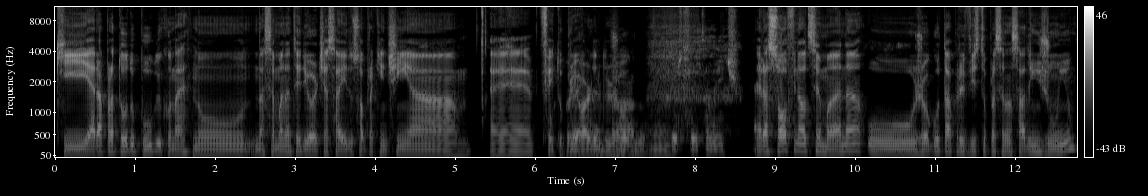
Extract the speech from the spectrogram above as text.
Que era para todo o público, né? No, na semana anterior tinha saído só para quem tinha é, feito o pre-order do jogo. É. Perfeitamente. Era só o final de semana. O jogo tá previsto para ser lançado em junho.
